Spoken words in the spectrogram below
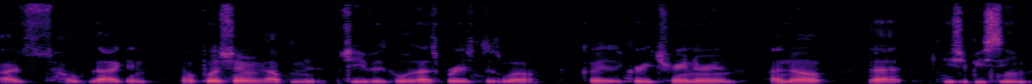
I just hope that I can you know, push him and help him achieve his goals and aspirations as well. because he's a great trainer and I know that he should be seen.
